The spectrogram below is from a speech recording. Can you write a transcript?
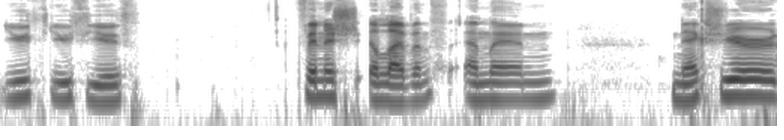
youth, youth, youth. Finish 11th, and then next year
